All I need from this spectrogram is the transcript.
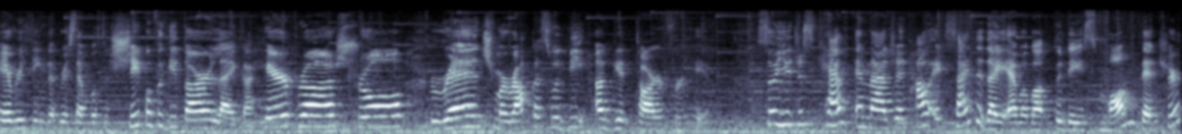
everything that resembles the shape of a guitar like a hairbrush, straw, wrench, maracas would be a guitar for him. So you just can't imagine how excited I am about today's mom venture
